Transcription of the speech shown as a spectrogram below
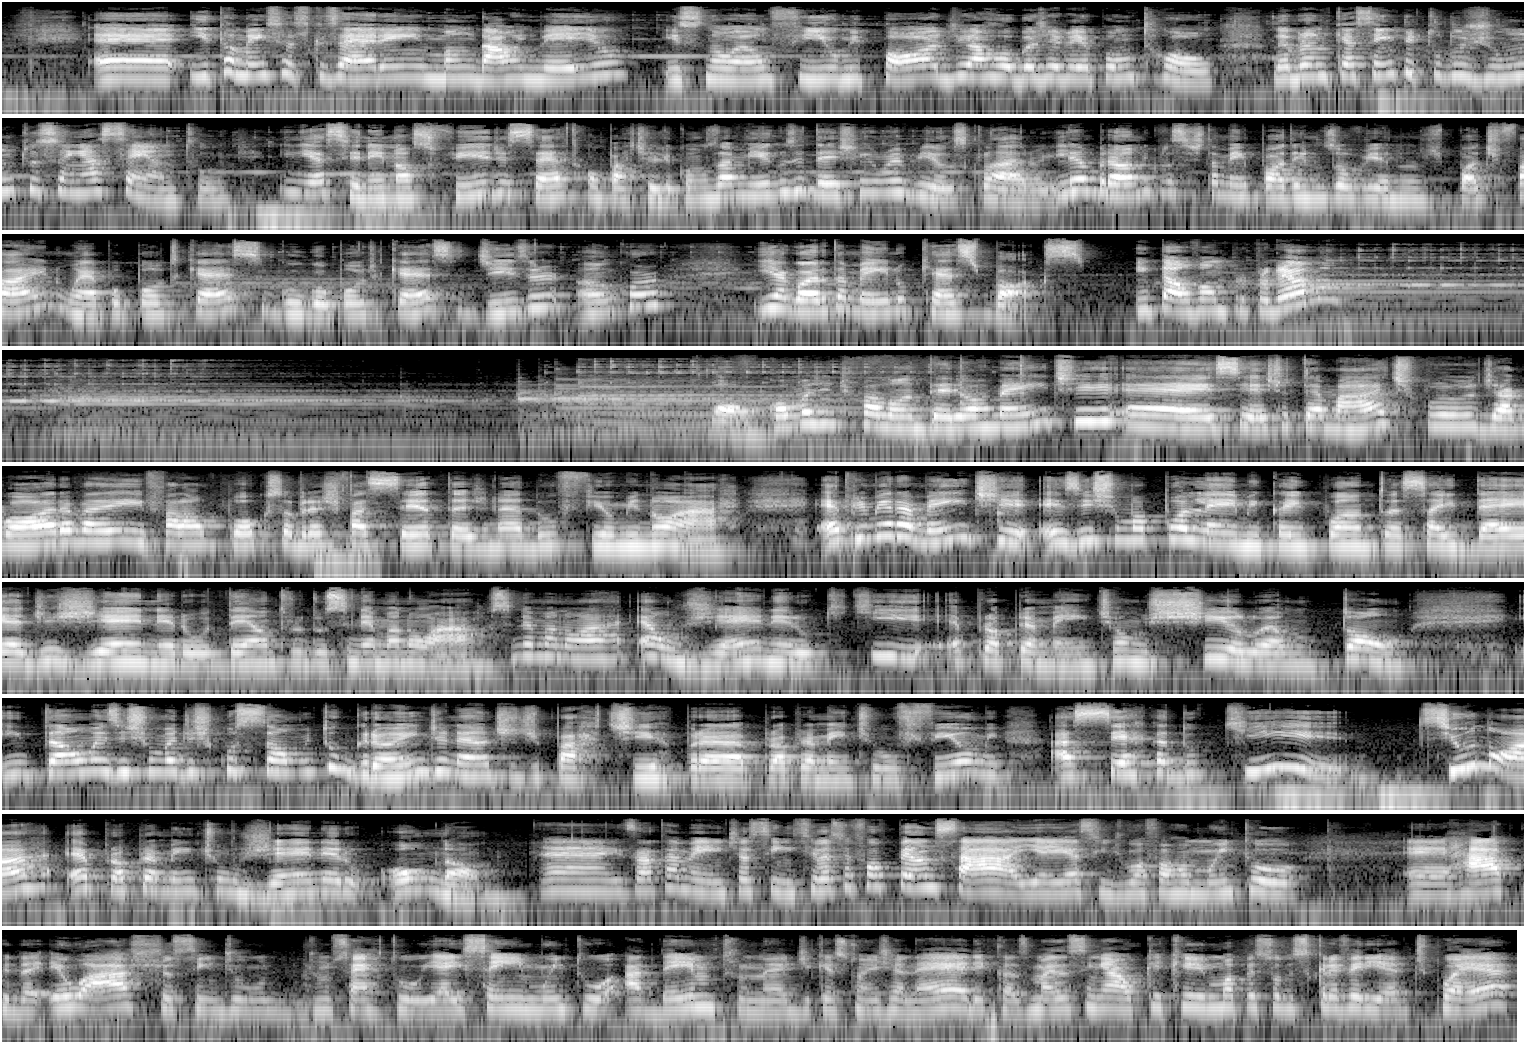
É, e também, se vocês quiserem mandar um e-mail, isso não é um filme, pode, arroba gmail.com. Lembrando que é sempre tudo junto, sem acento. E assinem nosso feed, certo? Compartilhe com os amigos e deixem reviews, claro. E lembrando que vocês também podem nos ouvir no Spotify, no Apple Podcast, Google Podcast, Deezer, Anchor e agora também no Castbox. Então, vamos pro programa? Bom, como a gente falou anteriormente, é, esse eixo temático de agora vai falar um pouco sobre as facetas né, do filme noir. É, primeiramente, existe uma polêmica enquanto essa ideia de gênero dentro do cinema noir. O cinema noir é um gênero? O que, que é propriamente? É um estilo? É um tom? Então, existe uma discussão muito grande, né, antes de partir para propriamente o filme, acerca do que. Se o noir é propriamente um gênero ou não. É, exatamente. Assim, se você for pensar, e aí, assim, de uma forma muito é, rápida, eu acho, assim, de um, de um certo. E aí, sem muito adentro, né, de questões genéricas, mas, assim, ah, o que, que uma pessoa escreveria? Tipo, é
